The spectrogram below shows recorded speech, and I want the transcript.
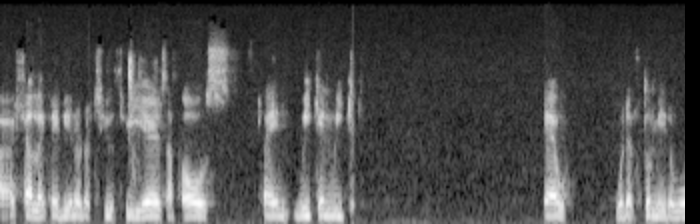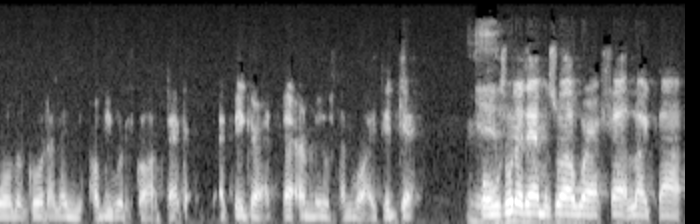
I felt like maybe another two, three years at Bohs playing week in, week yeah, would have done me the world of good, and then you probably would have got a better, a bigger, a better move than what I did get. Yeah. But it was one of them as well where I felt like that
